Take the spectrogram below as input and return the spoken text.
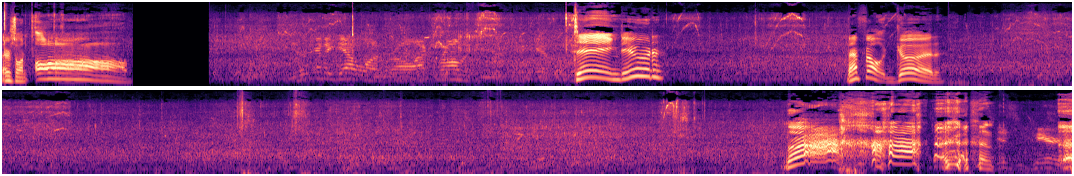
There's one. Oh, You're gonna get one, bro. I promise you. Dang, dude. That felt good. Ah! Disappeared. I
